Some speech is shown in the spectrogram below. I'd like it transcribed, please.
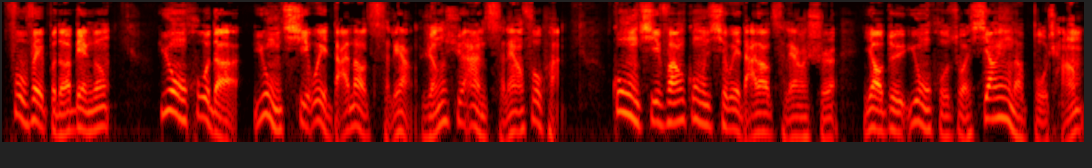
付费不得变更，用户的用气未达到此量，仍需按此量付款。供气方供气未达到此量时，要对用户做相应的补偿。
